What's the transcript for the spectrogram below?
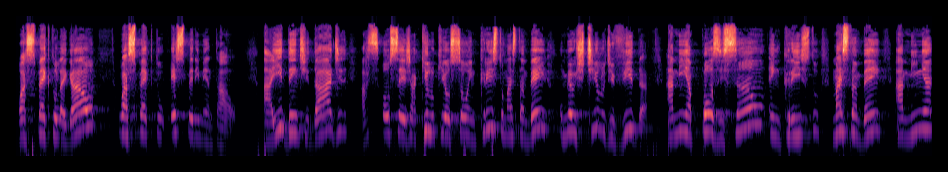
O aspecto legal, o aspecto experimental a identidade, ou seja, aquilo que eu sou em Cristo, mas também o meu estilo de vida, a minha posição em Cristo, mas também a minha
